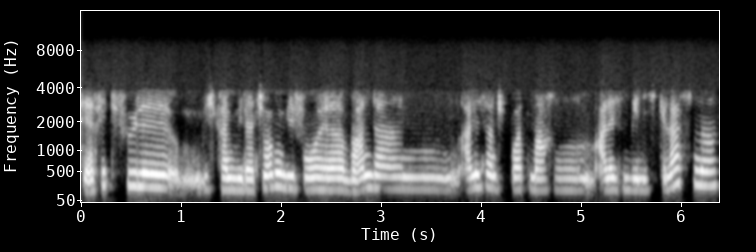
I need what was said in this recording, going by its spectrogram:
sehr fit fühle. Ich kann wieder joggen wie vorher, wandern, alles an Sport machen, alles ein wenig gelassener,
